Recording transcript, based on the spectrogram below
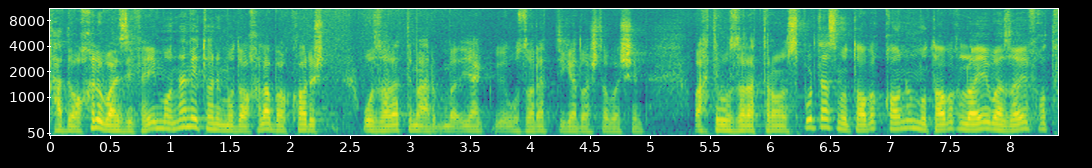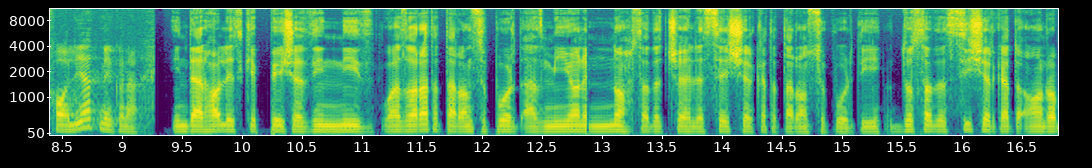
تداخل وظیفه‌ای ما نمی‌تونیم مداخله با کارش وزارت مر... یک وزارت دیگه داشته باشیم. وقتی وزارت ترانسپورت از مطابق قانون مطابق لایحه وظایف خود فعالیت می‌کنه. این در حالی است که پیش از این نیز وزارت ترانسپورت از میان 943 شرکت ترانسپورتی 230 شرکت آن را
